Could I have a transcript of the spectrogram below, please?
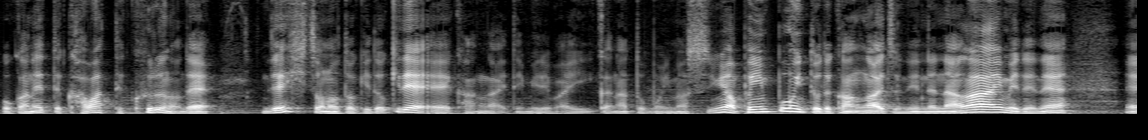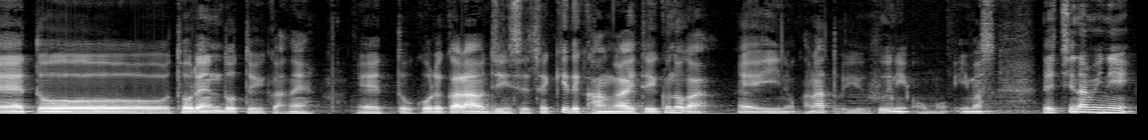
お金って変わってくるので、ぜひその時々で考えてみればいいかなと思います。今、ピンポイントで考えずにね、長い目でね、えっ、ー、と、トレンドというかね、えっ、と、これからの人生設計で考えていくのがいいのかなというふうに思います。でちなみに、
